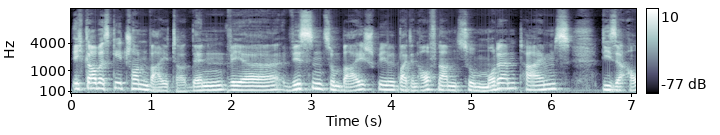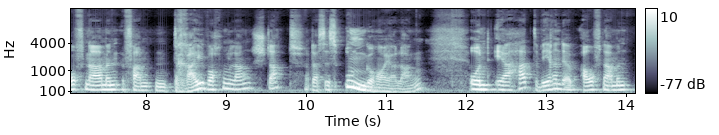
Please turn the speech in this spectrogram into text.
Ich glaube, es geht schon weiter, denn wir wissen zum Beispiel bei den Aufnahmen zu Modern Times, diese Aufnahmen fanden drei Wochen lang statt. Das ist ungeheuer lang. Und er hat während der Aufnahmen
